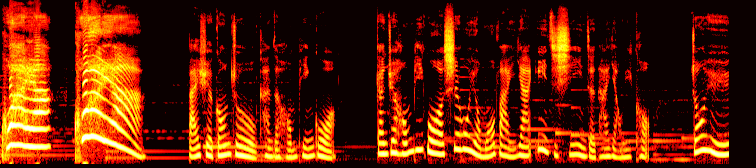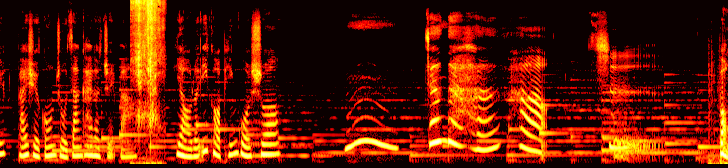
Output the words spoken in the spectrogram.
快呀，快呀！白雪公主看着红苹果。感觉红苹果似乎有魔法一样，一直吸引着她咬一口。终于，白雪公主张开了嘴巴，咬了一口苹果，说：“嗯，真的很好是。”嘣！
